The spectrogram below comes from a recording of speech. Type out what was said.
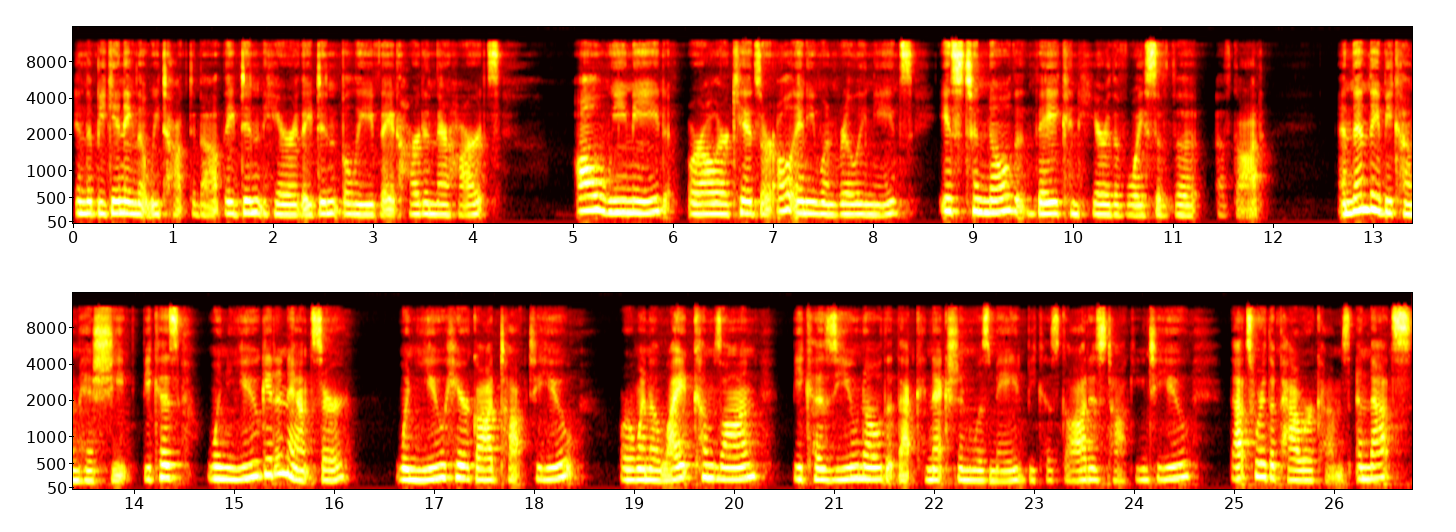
in the beginning that we talked about, they didn't hear, they didn't believe, they had hardened their hearts. All we need, or all our kids, or all anyone really needs, is to know that they can hear the voice of the of God. And then they become his sheep because when you get an answer, when you hear God talk to you, or when a light comes on because you know that that connection was made because God is talking to you, that's where the power comes. And that's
